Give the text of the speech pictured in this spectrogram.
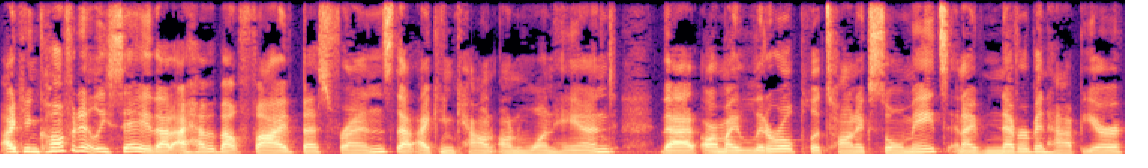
I can confidently say that I have about five best friends that I can count on one hand that are my literal platonic soulmates, and I've never been happier.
